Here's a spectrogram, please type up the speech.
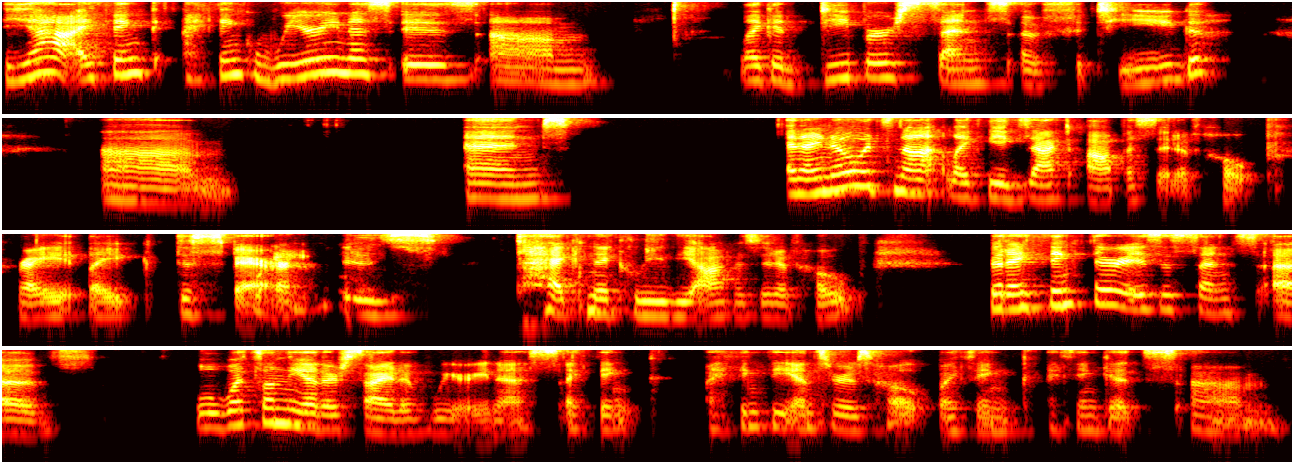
yeah, I think I think weariness is um, like a deeper sense of fatigue. Um, and and I know it's not like the exact opposite of hope, right? Like despair right. is technically the opposite of hope. But I think there is a sense of, well, what's on the other side of weariness? I think I think the answer is hope. I think I think it's um,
